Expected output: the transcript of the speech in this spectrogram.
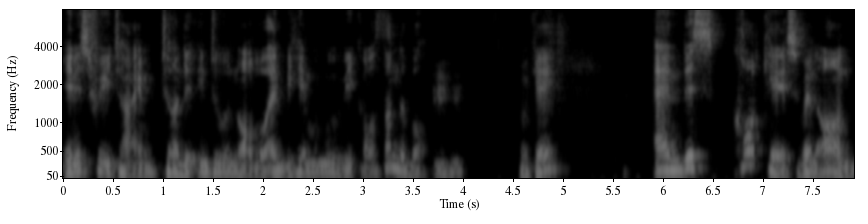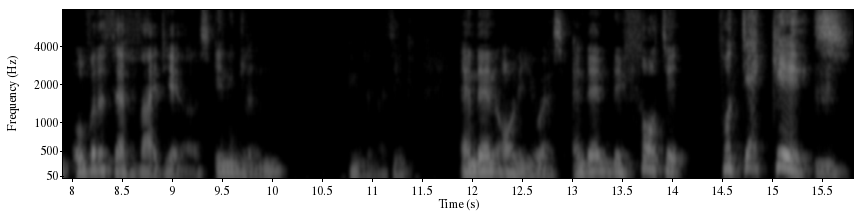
in his free time, turned it into a novel and became a movie called Thunderball. Mhm. Okay? And this court case went on over the theft of ideas in England, England, I think, and then all the US. And then they fought it for decades Mm.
